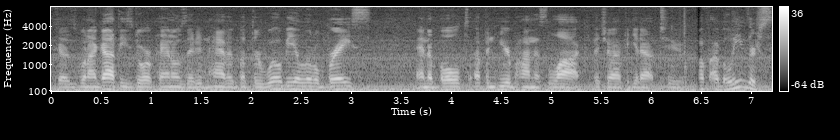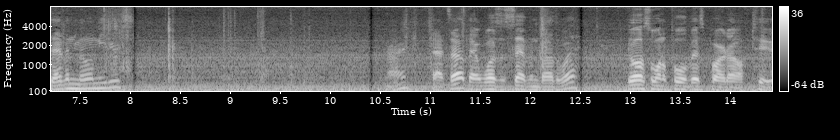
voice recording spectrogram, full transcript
because when I got these door panels, they didn't have it, but there will be a little brace and a bolt up in here behind this lock that you'll have to get out too. I believe they're seven millimeters. All right, that's out. That was a seven, by the way. You'll also want to pull this part off too.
